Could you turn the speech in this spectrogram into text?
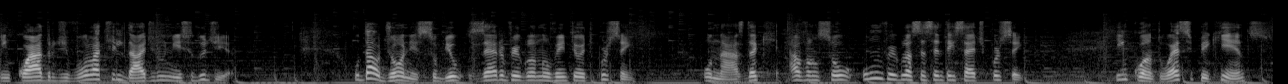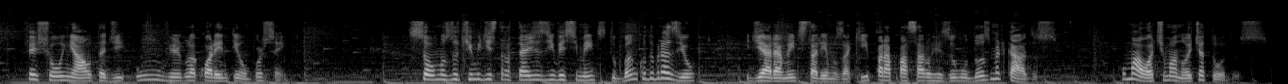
em quadro de volatilidade no início do dia. O Dow Jones subiu 0,98%. O Nasdaq avançou 1,67%, enquanto o SP 500 fechou em alta de 1,41%. Somos o time de estratégias de investimentos do Banco do Brasil e diariamente estaremos aqui para passar o resumo dos mercados. Uma ótima noite a todos.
